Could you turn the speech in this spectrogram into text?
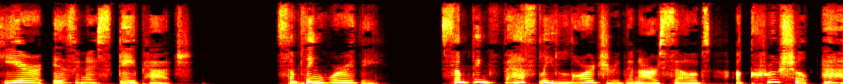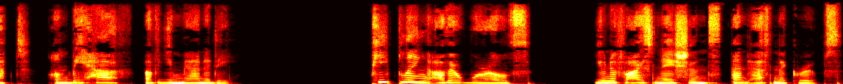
here is an escape hatch. Something worthy, something vastly larger than ourselves, a crucial act on behalf of humanity. Peopling other worlds unifies nations and ethnic groups,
